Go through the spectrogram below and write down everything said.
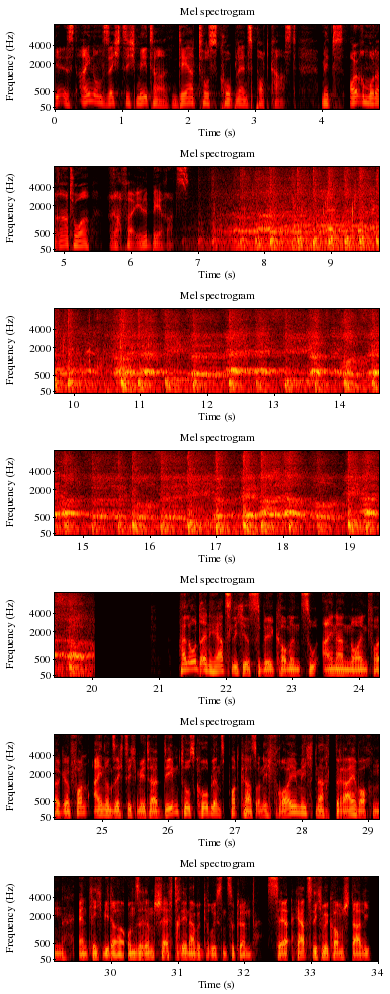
Hier ist 61 Meter der TUS Koblenz Podcast mit eurem Moderator Raphael Behratz. Hallo und ein herzliches Willkommen zu einer neuen Folge von 61 Meter, dem TUS Koblenz Podcast. Und ich freue mich, nach drei Wochen endlich wieder unseren Cheftrainer begrüßen zu können. Sehr herzlich willkommen, Stali.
